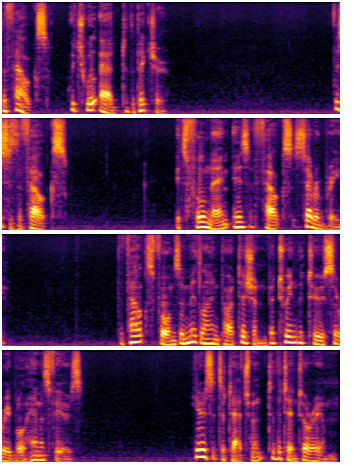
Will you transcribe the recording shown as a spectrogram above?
the falx, which we'll add to the picture. This is the falx. Its full name is falx cerebri. The falx forms a midline partition between the two cerebral hemispheres. Here's its attachment to the tentorium.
